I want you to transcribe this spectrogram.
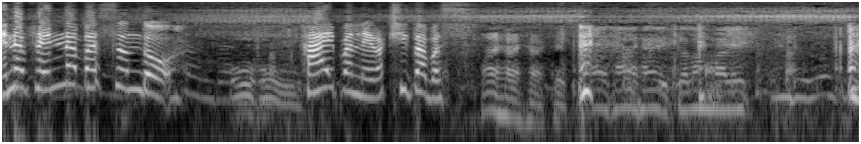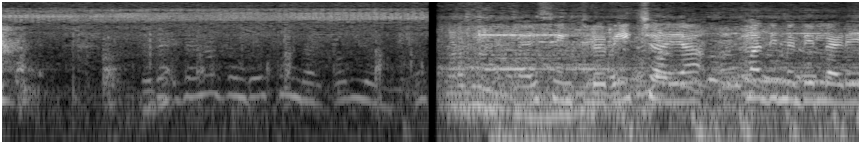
ಎನ್ನ ಫ್ರೆಂಡ್ನ ಬಸ್ ಒಂದು. ಹಾಯ್ ಪಲ್ಲೆ ರಕ್ಷಿತಾ ಬಸ್ ಇಂಕ್ಲು ರೀಚ್ ಆಯ ಮದಿ ಮದಿಲ್ಲಡೆ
